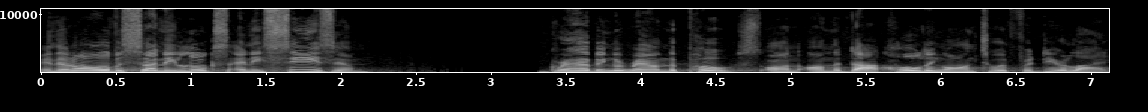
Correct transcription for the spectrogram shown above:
And then all of a sudden he looks and he sees him grabbing around the post on, on the dock, holding on to it for dear life.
